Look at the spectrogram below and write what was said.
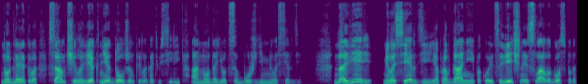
Но для этого сам человек не должен прилагать усилий, оно дается Божьим милосердием. На вере, милосердии и оправдании покоится вечная слава Господа,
